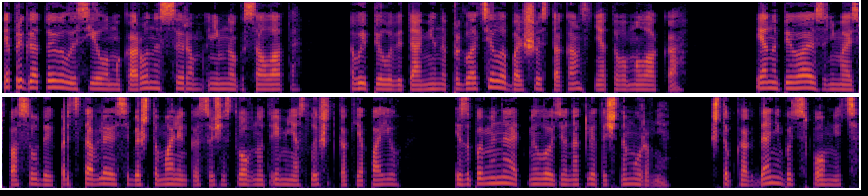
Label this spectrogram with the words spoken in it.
Я приготовила и съела макароны с сыром, немного салата, Выпила витамины, проглотила большой стакан снятого молока. Я напиваю, занимаюсь посудой, представляю себе, что маленькое существо внутри меня слышит, как я пою, и запоминает мелодию на клеточном уровне, чтобы когда-нибудь вспомнить.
